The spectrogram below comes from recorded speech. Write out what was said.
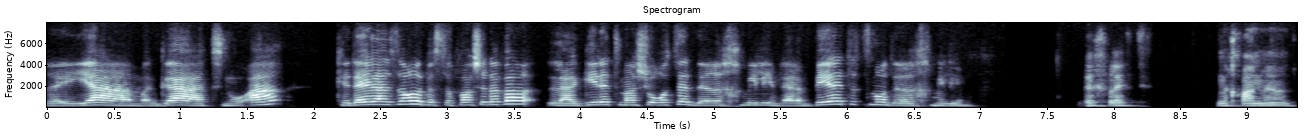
ראייה, מגע, תנועה, כדי לעזור לו בסופו של דבר להגיד את מה שהוא רוצה דרך מילים, להביע את עצמו דרך מילים. בהחלט, נכון מאוד.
